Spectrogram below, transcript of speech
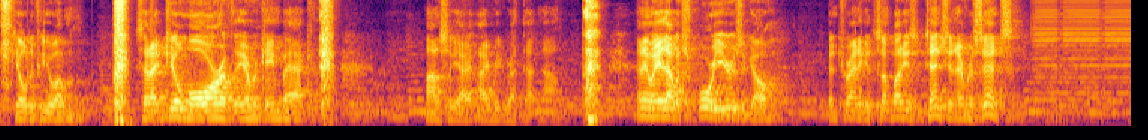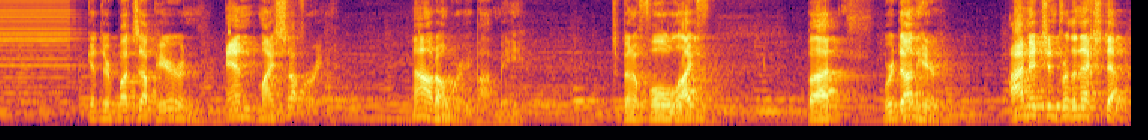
Killed a few of them. Said I'd kill more if they ever came back. Honestly, I, I regret that now. Anyway, that was four years ago. Been trying to get somebody's attention ever since. Get their butts up here and end my suffering. Now, don't worry about me. It's been a full life, but we're done here. I'm itching for the next step.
